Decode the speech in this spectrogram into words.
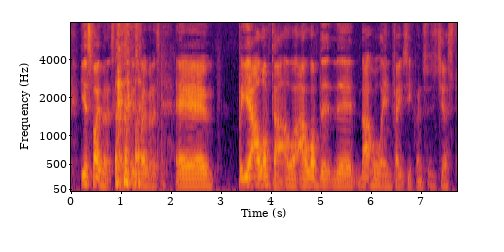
Here's five minutes, guys. Here's five minutes. Um, but yeah, I loved that. I, lo- I love the, the that whole end fight sequence was just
